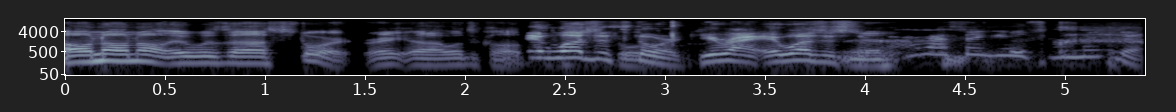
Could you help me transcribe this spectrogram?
Oh no, no, it was a stork, right? Uh, what's it called? It was a stork. You're right. It was a stork. Yeah. How am I thinking flamingo?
